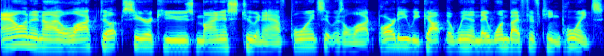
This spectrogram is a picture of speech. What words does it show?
Alan and I locked up Syracuse minus two and a half points. It was a lock party. We got the win. They won by 15 points,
